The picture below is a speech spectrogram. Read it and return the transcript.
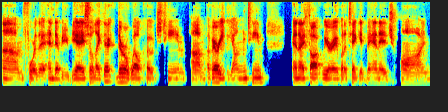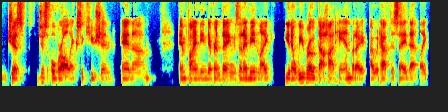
um, for the NWBA. So like they're they're a well coached team, um, a very young team, and I thought we were able to take advantage on just just overall execution and um, and finding different things. And I mean like you know, we wrote the hot hand, but I, I would have to say that like,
